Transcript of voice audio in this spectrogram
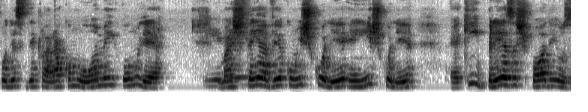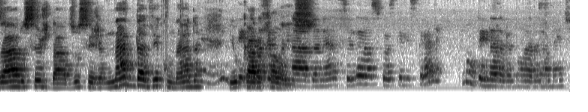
poder se declarar como homem ou mulher. Mas tem a ver com escolher, em escolher é, que empresas podem usar os seus dados. Ou seja, nada a ver com nada. É, e o cara fala isso. Nada, né? Você lê as coisas que ele escreve, não tem nada a ver com nada realmente.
